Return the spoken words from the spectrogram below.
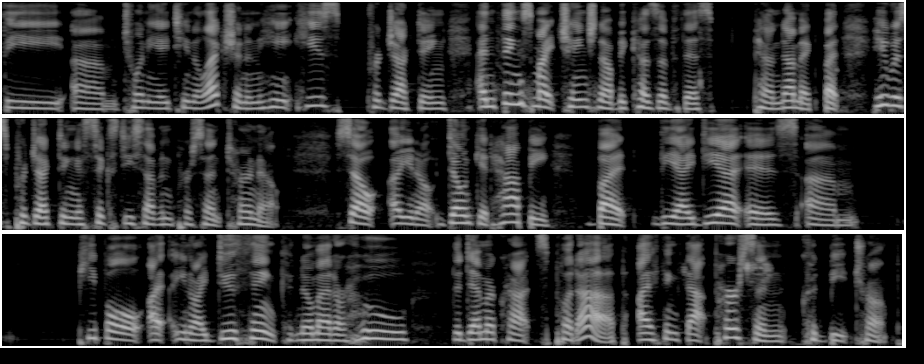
the um, 2018 election, and he he's projecting, and things might change now because of this pandemic, but he was projecting a 67% turnout. So, uh, you know, don't get happy, but the idea is um, people, I, you know, I do think no matter who the Democrats put up, I think that person could beat Trump.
